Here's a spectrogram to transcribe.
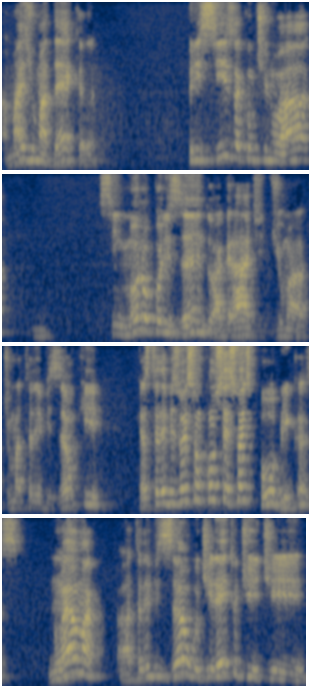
há mais de uma década, precisa continuar sim, monopolizando a grade de uma, de uma televisão que, que as televisões são concessões públicas. Não é uma. A televisão, o direito de, de,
